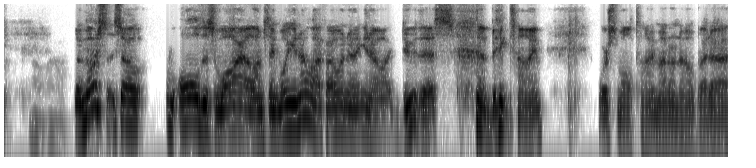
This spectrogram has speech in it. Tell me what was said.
oh, wow. but most so all this while I'm saying, well, you know, if I want to, you know, do this big time or small time, I don't know, but uh,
